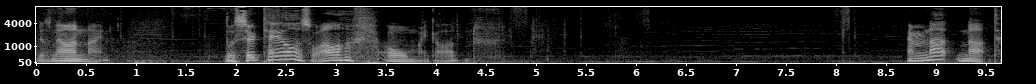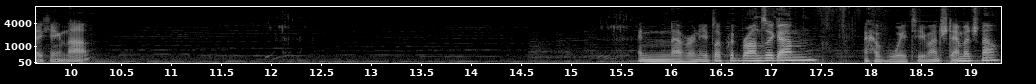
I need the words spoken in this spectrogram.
It is now on 9. Lizard tail as well? Oh my god. I'm not not taking that. I never need liquid bronze again. I have way too much damage now.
